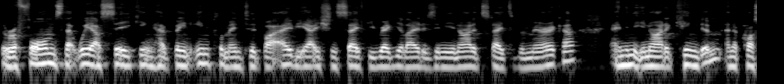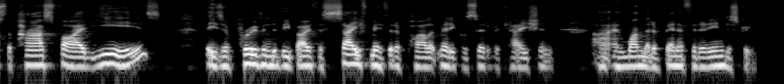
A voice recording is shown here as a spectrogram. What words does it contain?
the reforms that we are seeking have been implemented by aviation safety regulators in the United States of America and in the United Kingdom. And across the past five years, these have proven to be both a safe method of pilot medical certification uh, and one that have benefited industry.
